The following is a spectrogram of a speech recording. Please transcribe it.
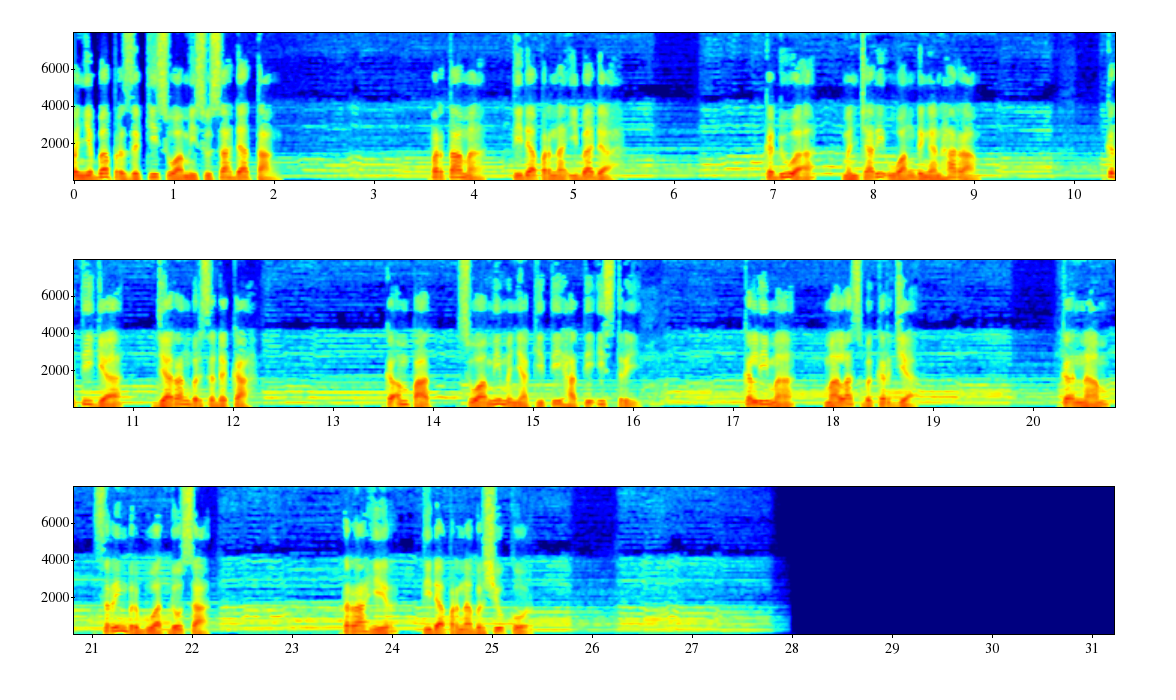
Penyebab rezeki suami susah datang. Pertama, tidak pernah ibadah. Kedua, mencari uang dengan haram. Ketiga, jarang bersedekah. Keempat, suami menyakiti hati istri. Kelima, malas bekerja. Keenam, sering berbuat dosa. Terakhir, tidak pernah bersyukur.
